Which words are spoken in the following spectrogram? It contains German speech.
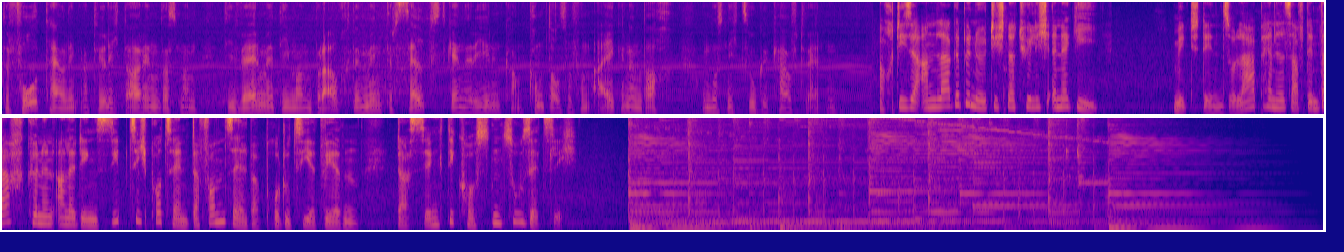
Der Vorteil liegt natürlich darin, dass man die Wärme, die man braucht, im Winter selbst generieren kann, kommt also vom eigenen Dach und muss nicht zugekauft werden. Auch diese Anlage benötigt natürlich Energie. Mit den Solarpanels auf dem Dach können allerdings 70 Prozent davon selber produziert werden. Das senkt die Kosten zusätzlich.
